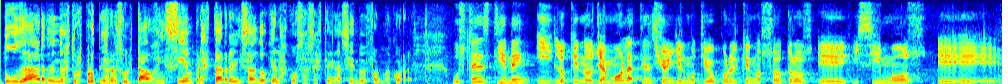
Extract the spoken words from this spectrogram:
dudar de nuestros propios resultados y siempre estar revisando que las cosas se estén haciendo de forma correcta. Ustedes tienen, y lo que nos llamó la atención y el motivo por el que nosotros eh, hicimos eh,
